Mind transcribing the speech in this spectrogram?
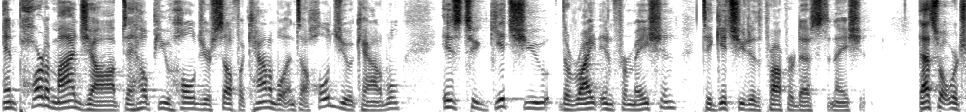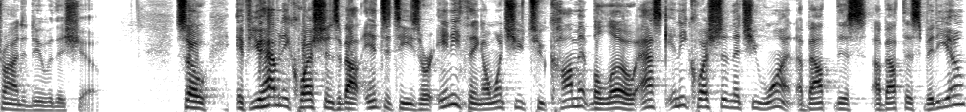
And part of my job to help you hold yourself accountable and to hold you accountable is to get you the right information to get you to the proper destination. That's what we're trying to do with this show. So if you have any questions about entities or anything, I want you to comment below. Ask any question that you want about this about this video,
